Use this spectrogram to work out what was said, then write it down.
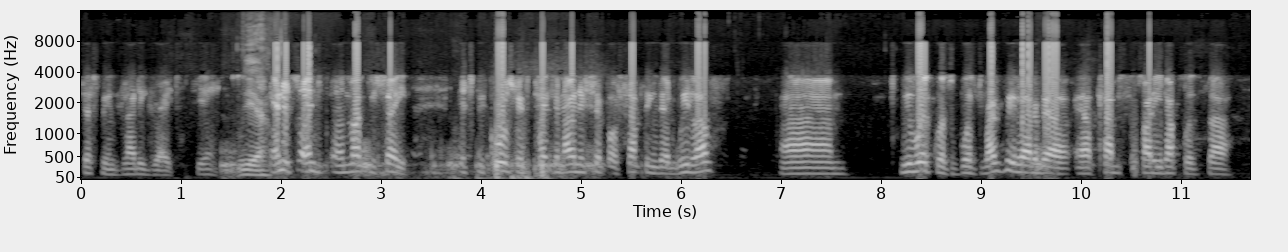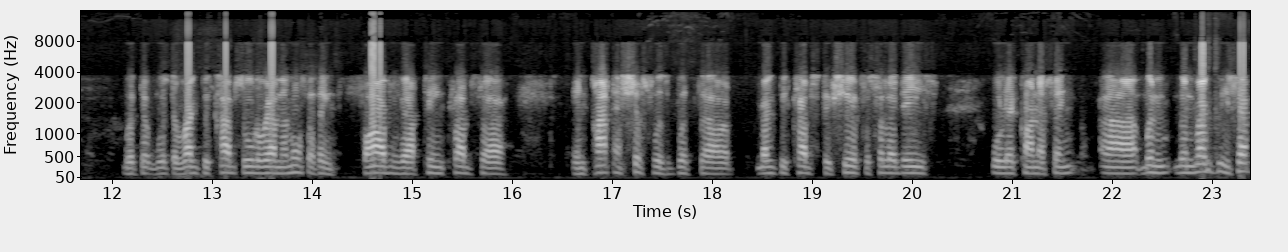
just been bloody great. Yeah. Yeah. And it's and, and like you say, it's because we've taken ownership of something that we love. Um, we work with, with rugby. A lot of our, our clubs buddied up with uh, with the with the rugby clubs all around the north. I think five of our team clubs are in partnerships with with uh, rugby clubs to share facilities, all that kind of thing. Uh, when when rugby's up,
